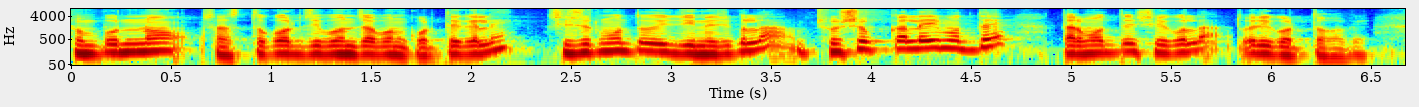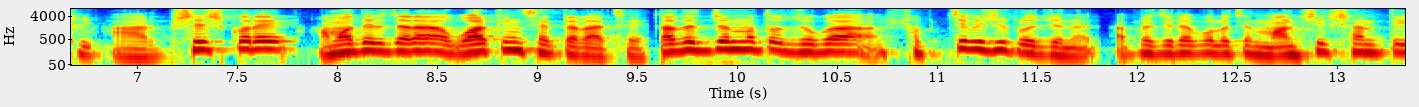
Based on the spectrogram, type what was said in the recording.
সম্পূর্ণ স্বাস্থ্যকর জীবনযাপন করতে গেলে শিশুর মধ্যে ওই জিনিসগুলা শৈশবকালের মধ্যে তার মধ্যে সেগুলা তৈরি করতে হবে। আর বিশেষ করে আমাদের যারা ওয়ার্কিং সেক্টর আছে তাদের জন্য তো যোগা সবচেয়ে বেশি প্রয়োজনীয়। আপনি যেটা বলেছেন মানসিক শান্তি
